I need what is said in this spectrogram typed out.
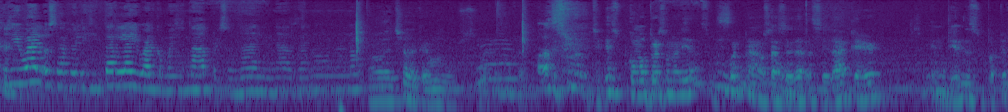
pues igual, o sea, felicitarla, igual como dices, nada personal ni nada, o sea, no, no, no. No, de hecho, lo queremos mucho. O Es, como personalidad, es muy buena, o sea, se da, se da a querer, entiende su papel.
